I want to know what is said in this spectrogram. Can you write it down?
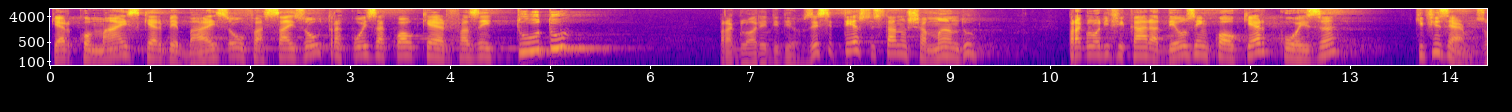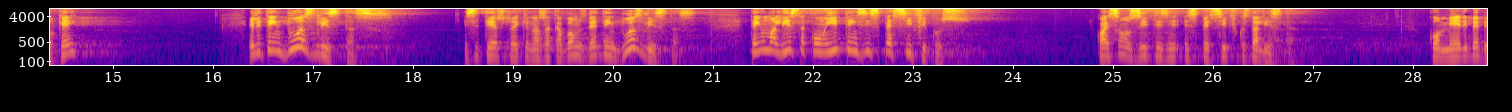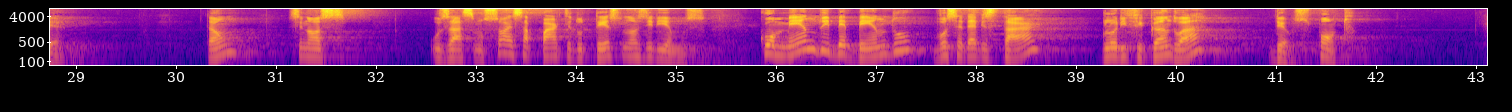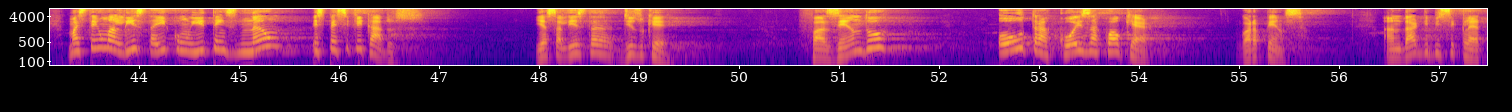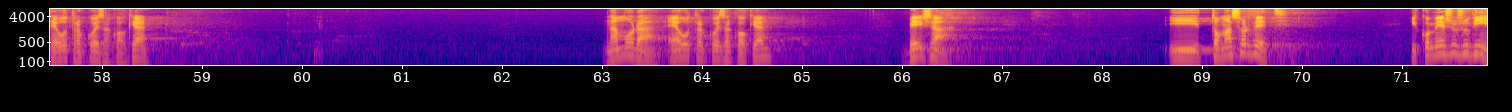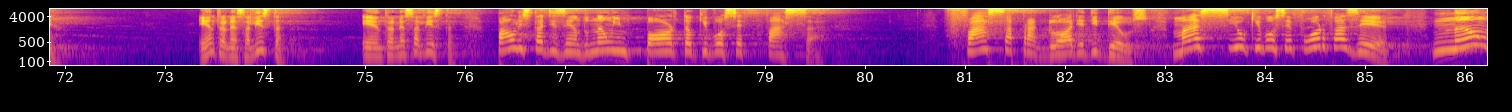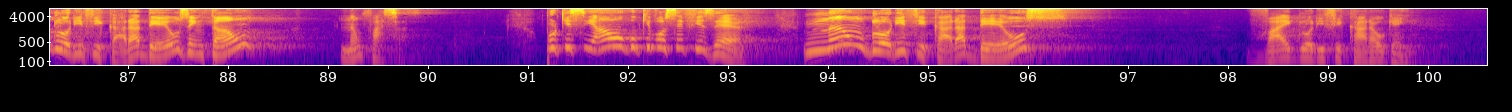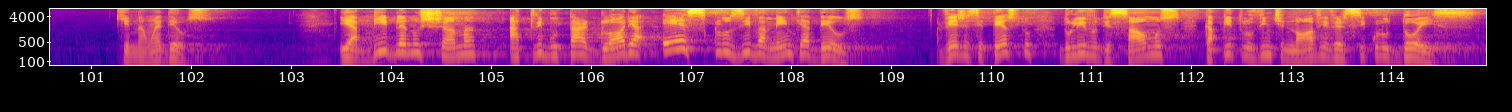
quer comais, quer bebais, ou façais outra coisa qualquer, fazei tudo para a glória de Deus. Esse texto está nos chamando para glorificar a Deus em qualquer coisa que fizermos, ok? Ele tem duas listas. Esse texto aí que nós acabamos de ler tem duas listas. Tem uma lista com itens específicos. Quais são os itens específicos da lista? Comer e beber. Então, se nós usássemos só essa parte do texto, nós diríamos: comendo e bebendo, você deve estar glorificando a Deus. Ponto. Mas tem uma lista aí com itens não especificados. E essa lista diz o quê? Fazendo outra coisa qualquer. Agora pensa. Andar de bicicleta é outra coisa qualquer? Namorar é outra coisa qualquer? Beijar. E tomar sorvete. E comer jujuvinha. Entra nessa lista? Entra nessa lista. Paulo está dizendo: não importa o que você faça, faça para a glória de Deus, mas se o que você for fazer não glorificar a Deus, então não faça. Porque se algo que você fizer não glorificar a Deus, vai glorificar alguém que não é Deus. E a Bíblia nos chama a tributar glória exclusivamente a Deus. Veja esse texto do livro de Salmos, capítulo 29, versículo 2.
